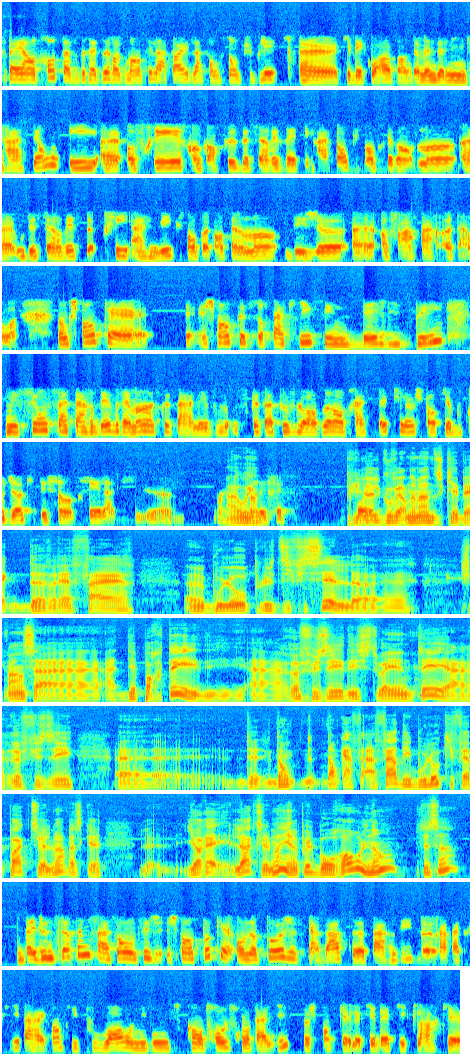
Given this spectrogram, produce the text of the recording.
Ben, entre autres, ça voudrait dire augmenter la taille de la fonction publique euh, québécoise dans le domaine de l'immigration et euh, offrir encore plus de services d'intégration qui sont présentement euh, ou de services pré-arrivés qui sont potentiellement déjà offerts par Ottawa. Donc, je pense que je pense que sur papier, c'est une belle idée, mais si on s'attardait vraiment à ce que ça allait ce que ça peut vouloir dire en pratique, là, je pense qu'il y a beaucoup de gens qui déchanteraient là-dessus ah oui. dans les faits. Puis là, le gouvernement du Québec devrait faire un boulot plus difficile. Je pense à, déporter, à refuser des citoyennetés, à refuser euh, de, donc, donc à, faire des boulots qu'il ne fait pas actuellement parce que il y aurait là actuellement il y a un peu le beau rôle, non? C'est ça? Ben, d'une certaine façon, je, pense pas qu'on n'a pas jusqu'à date euh, parlé de rapatrier, par exemple, les pouvoirs au niveau du contrôle frontalier. je pense que le Québec est clair que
